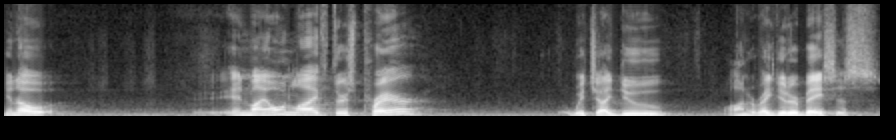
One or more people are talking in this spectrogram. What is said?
You know, in my own life there's prayer, which I do on a regular basis.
